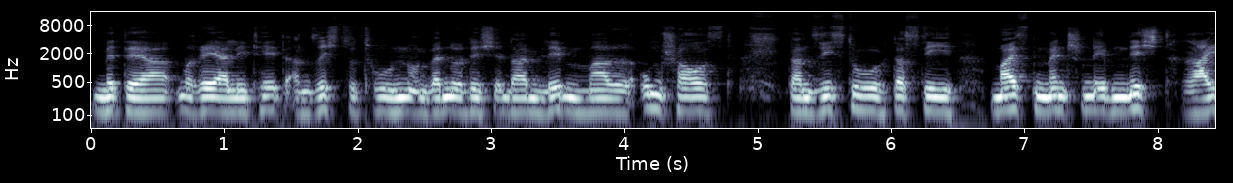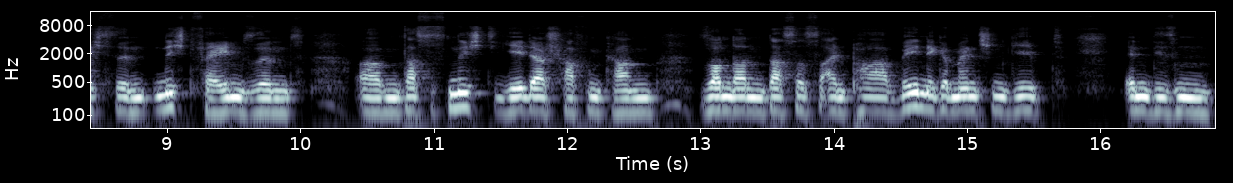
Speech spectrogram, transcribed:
mit der Realität an sich zu tun. Und wenn du dich in deinem Leben mal umschaust, dann siehst du, dass die meisten Menschen eben nicht reich sind, nicht fame sind, ähm, dass es nicht jeder schaffen kann, sondern dass es ein paar wenige Menschen gibt in diesem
